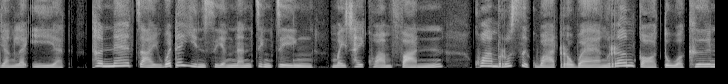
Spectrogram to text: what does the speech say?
อย่างละเอียด เธอแน่ใจว่าได้ยินเสียงนั้นจริงๆ ไม่ใช่ความฝัน ความรู้สึกหวาดระแวงเริ่มก่อตัวขึ้น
